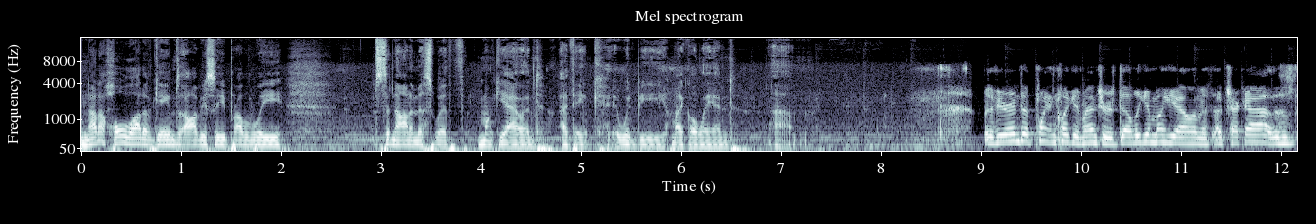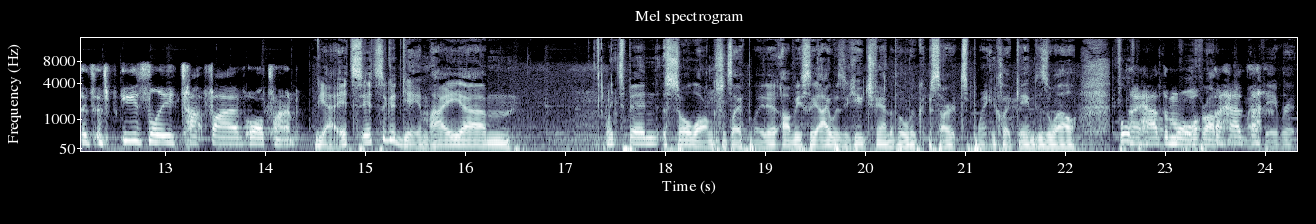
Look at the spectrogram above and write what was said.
not a whole lot of games. Obviously, probably synonymous with Monkey Island. I think it would be Michael Land. Um, But if you're into point and click adventures, definitely give Monkey Island a, a check out. This is it's, it's easily top five all time. yeah, it's it's a good game. I um, it's been so long since I've played it. Obviously, I was a huge fan of the LucasArts point and click games as well. Full I had them all. Full Throttle I had my favorite.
